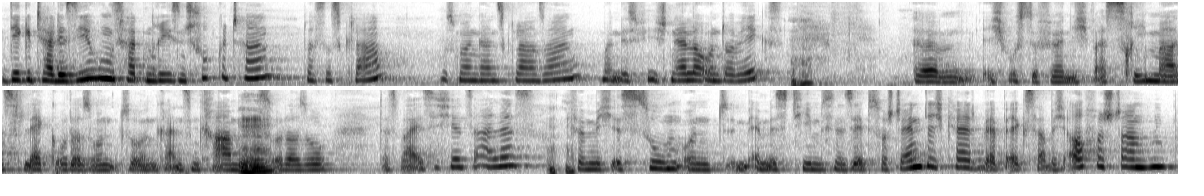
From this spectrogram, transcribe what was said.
Digitalisierung hat einen riesen Schub getan, das ist klar, muss man ganz klar sagen. Man ist viel schneller unterwegs. Mhm. Ähm, ich wusste vorher nicht, was Threema, Slack oder so, so ein ganzen Kram mhm. ist oder so. Das weiß ich jetzt alles. Mhm. Für mich ist Zoom und MS Teams eine Selbstverständlichkeit. WebEx habe ich auch verstanden.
